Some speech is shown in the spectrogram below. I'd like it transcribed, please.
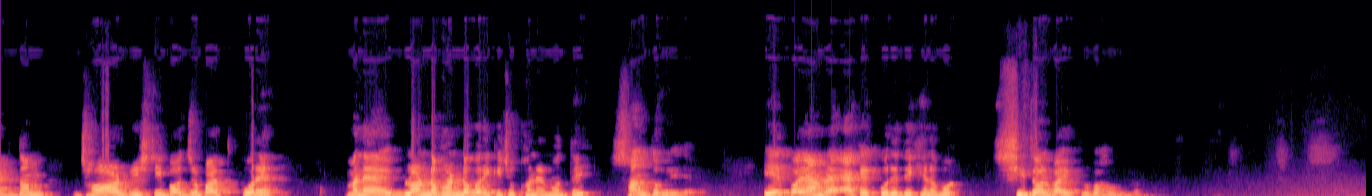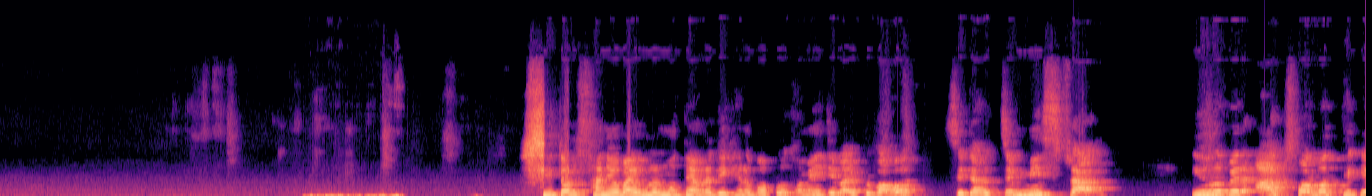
একদম ঝড়, বৃষ্টি, বজ্রপাত করে মানে লণ্ডভণ্ড করে কিছুক্ষণের মধ্যেই শান্ত হয়ে যাবে। এরপরে আমরা এক এক করে দেখে নেব শীতল বায়ু প্রবাহগুলো। শীতল স্থানীয় বায়ুগুলোর মধ্যে আমরা দেখে নেব। প্রথমেই যে বায়ু প্রবাহ, সেটা হচ্ছে মিস্ট্রাল। ইউরোপের আল্পস পর্বত থেকে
